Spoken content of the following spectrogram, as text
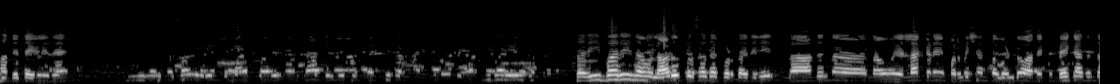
ಸಾಧ್ಯತೆಗಳಿದೆ. ಸರ್, ಈ ಬಾರಿ ನಾವು ಲಾಡು ಪ್ರಸಾದ ಕೊಡ್ತಾ ಇದೀವಿ ಅದನ್ನ ನಾವು ಎಲ್ಲಾ ಕಡೆ ಪರ್ಮಿಷನ್ ತಗೊಂಡು, ಅದಕ್ಕೆ ಬೇಕಾದಂತ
